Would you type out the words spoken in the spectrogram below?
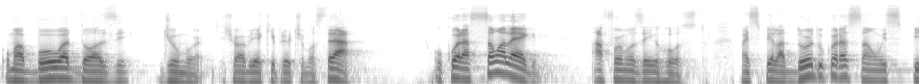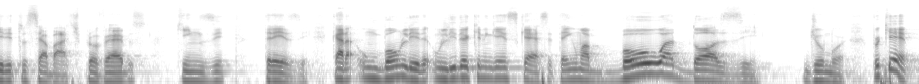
uma boa dose de humor. Deixa eu abrir aqui para eu te mostrar. O coração alegre aformoseia o rosto, mas pela dor do coração o espírito se abate. Provérbios 15, 13. Cara, um bom líder, um líder que ninguém esquece, tem uma boa dose de humor. Porque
